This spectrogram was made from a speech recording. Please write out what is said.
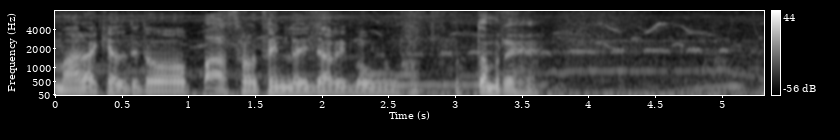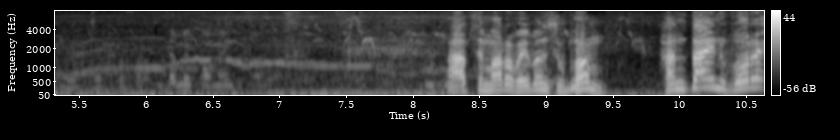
મારા ખ્યાલથી તો પાછળ થઈને લઈ જાવી બહુ ઉત્તમ રહે. આપશે મારો ભાઈબંધ શુભમ. હંતાઈને ઊભો રે.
